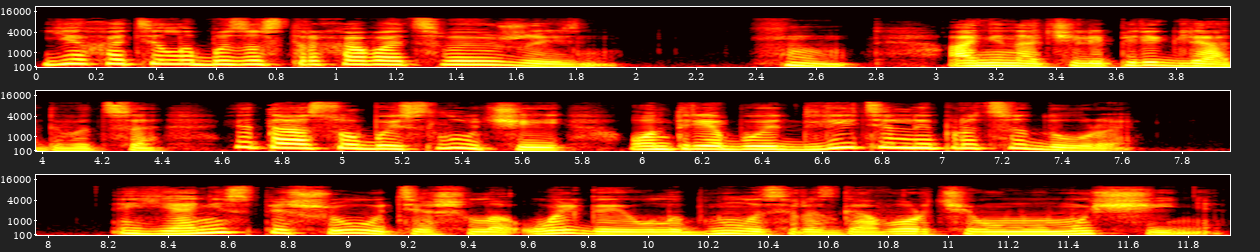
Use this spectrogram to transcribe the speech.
«Я хотела бы застраховать свою жизнь». Хм, они начали переглядываться. «Это особый случай, он требует длительной процедуры». «Я не спешу», — утешила Ольга и улыбнулась разговорчивому мужчине.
